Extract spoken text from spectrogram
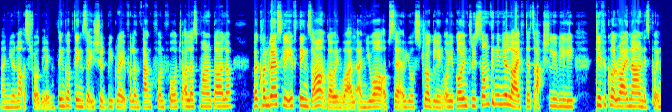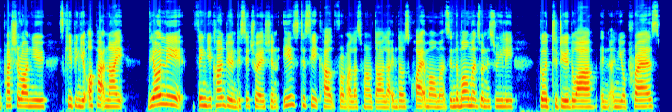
and you're not struggling, think of things that you should be grateful and thankful for to Allah subhanahu wa ta'ala but conversely, if things aren't going well and you are upset or you're struggling or you're going through something in your life that's actually really difficult right now and it's putting pressure on you, it's keeping you up at night, the only thing you can do in this situation is to seek help from Allah subhanahu wa ta'ala in those quiet moments, in the moments when it's really good to do dua in, in your prayers.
